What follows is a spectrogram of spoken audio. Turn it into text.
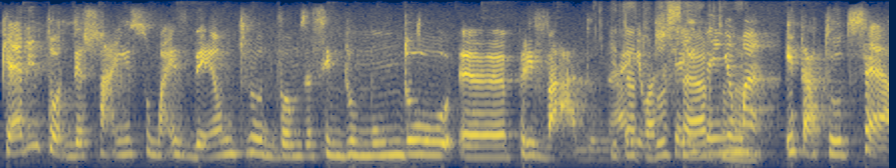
querem deixar isso mais dentro, vamos assim, do mundo é, privado, né? E tá tudo certo, né? uma e tá tudo certo.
